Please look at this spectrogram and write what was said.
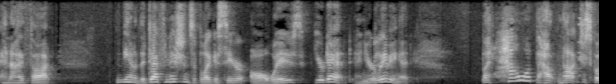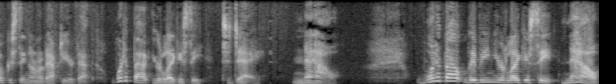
And I thought, you know, the definitions of legacy are always you're dead and you're leaving it. But how about not just focusing on it after your death? What about your legacy today, now? What about living your legacy now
